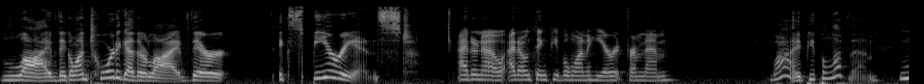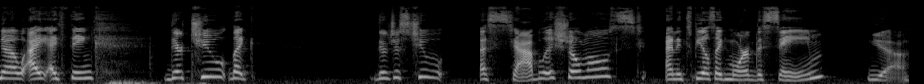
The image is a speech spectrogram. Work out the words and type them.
live. They go on tour together live. They're experienced. I don't know. I don't think people want to hear it from them. Why? People love them. No, I, I think they're too like they're just too established almost, and it feels like more of the same. Yeah.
